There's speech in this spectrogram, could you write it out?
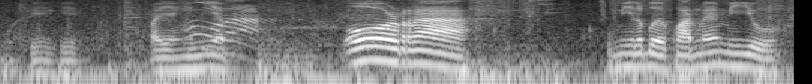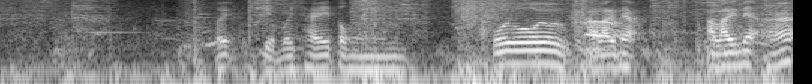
โอเคโอเคไปอยังเงียบโอราผมมีระเบิดควันไหมมีอยู่ เฮ้ยเก็บไว้ใช้ตรงโอ้ยโอ้ยอะไรเนี่ยอะไรเนี่ยฮะ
